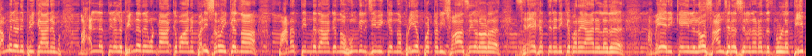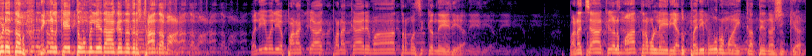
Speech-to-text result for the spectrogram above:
തമ്മിലടിപ്പിക്കാനും മഹല്ലത്തുകൾ ഭിന്നത ഉണ്ടാക്കുവാനും പരിശ്രമിക്കുന്ന പണത്തിന്റെതാകുന്ന ഹുങ്കിൽ ജീവിക്കുന്ന പ്രിയപ്പെട്ട വിശ്വാസികളോട് സ്നേഹത്തിന് എനിക്ക് പറയാനുള്ളത് അമേരിക്കയിൽ ലോസ് ആഞ്ചലസിൽ നടന്നിട്ടുള്ള തീപിടുത്തം നിങ്ങൾക്ക് ഏറ്റവും വലിയതാകുന്ന ദൃഷ്ടാന്തമാണ്. വലിയ വലിയ പണക്കാർ പണക്കാര് മാത്രം വസിക്കുന്ന ഏരിയ. പണച്ചാക്കുകൾ മാത്രമുള്ള ഏരിയ. അത് പരിപൂർണമായി കത്തി നശിക്കുകയാണ്.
